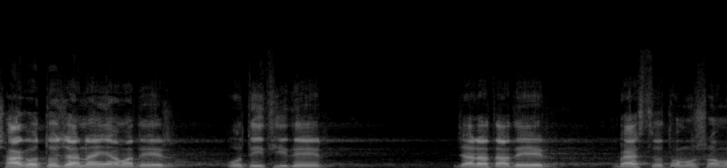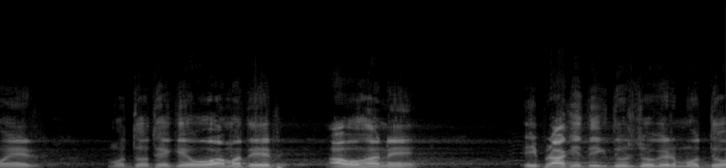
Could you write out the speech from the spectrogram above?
স্বাগত জানাই আমাদের অতিথিদের, যারা তাদের ব্যস্ততম সময়ের মধ্য থেকেও আমাদের আহ্বানে, এই প্রাকৃতিক দুর্যোগের মধ্যেও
